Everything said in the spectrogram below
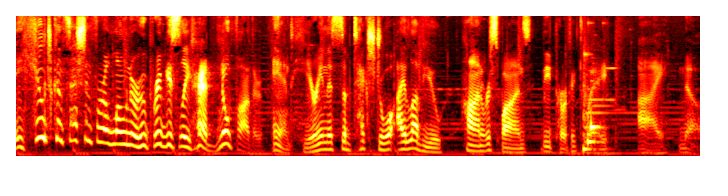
A huge concession for a loner who previously had no father. And hearing this subtextual I love you, Han responds the perfect way I know.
